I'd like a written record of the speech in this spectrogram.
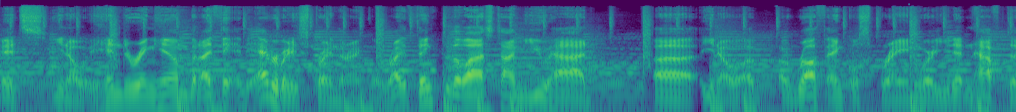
it's you know hindering him. But I think I mean, everybody's spraining their ankle, right? Think to the last time you had uh, you know, a, a, rough ankle sprain where you didn't have to,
